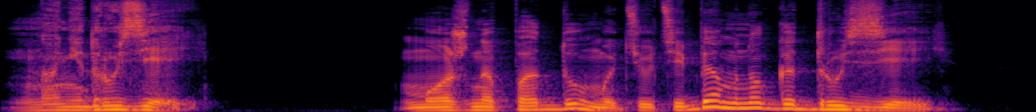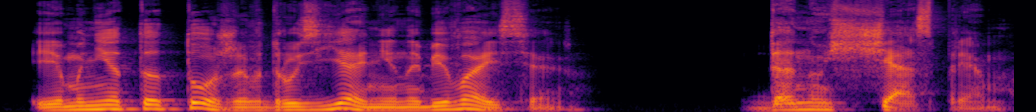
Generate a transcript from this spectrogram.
но не друзей. Можно подумать, у тебя много друзей. И мне-то тоже в друзья не набивайся. Да ну сейчас прям.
